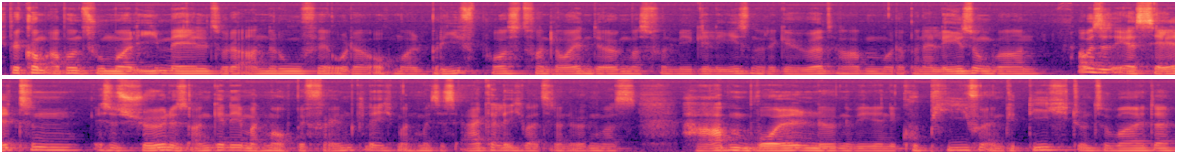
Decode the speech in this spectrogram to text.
Ich bekomme ab und zu mal E-Mails oder Anrufe oder auch mal Briefpost von Leuten, die irgendwas von mir gelesen oder gehört haben oder bei einer Lesung waren. Aber es ist eher selten. Es ist schön, es ist angenehm, manchmal auch befremdlich, manchmal ist es ärgerlich, weil sie dann irgendwas haben wollen, irgendwie eine Kopie von einem Gedicht und so weiter.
